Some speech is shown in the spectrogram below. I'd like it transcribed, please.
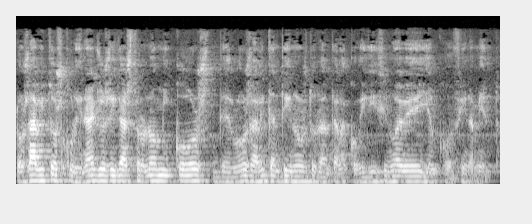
los hábitos culinarios y gastronómicos de los alicantinos durante la COVID-19 y el confinamiento.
